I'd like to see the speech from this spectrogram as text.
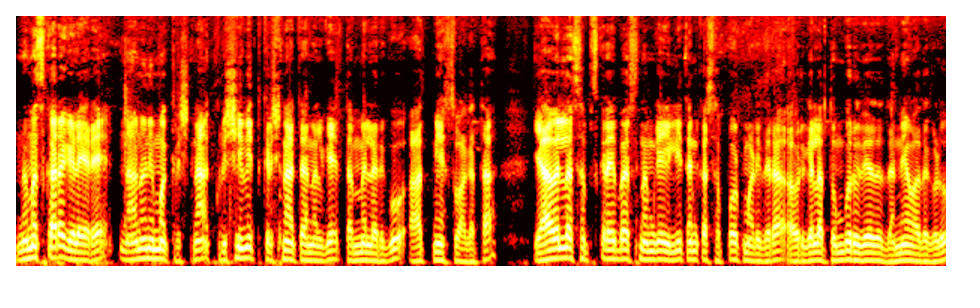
ನಮಸ್ಕಾರ ಗೆಳೆಯರೆ ನಾನು ನಿಮ್ಮ ಕೃಷ್ಣ. ಕೃಷಿ ವಿತ್ ಕೃಷ್ಣ ಚಾನಲ್ಗೆ ತಮ್ಮೆಲ್ಲರಿಗೂ ಆತ್ಮೀಯ ಸ್ವಾಗತ. ಯಾವೆಲ್ಲ ಸಬ್ಸ್ಕ್ರೈಬರ್ಸ್ ನಮಗೆ ಇಲ್ಲಿ ತನಕ ಸಪೋರ್ಟ್ ಮಾಡಿದಾರ ಅವರಿಗೆಲ್ಲ ತುಂಬ ಹೃದಯದ ಧನ್ಯವಾದಗಳು.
